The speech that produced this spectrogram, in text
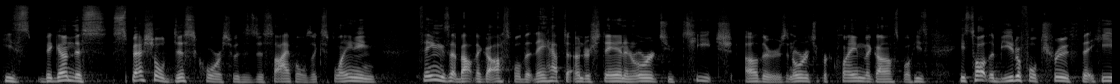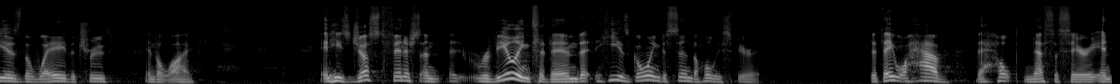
he's begun this special discourse with his disciples, explaining things about the gospel that they have to understand in order to teach others, in order to proclaim the gospel. He's, he's taught the beautiful truth that he is the way, the truth, and the life and he's just finished un- revealing to them that he is going to send the Holy Spirit that they will have the help necessary. And,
